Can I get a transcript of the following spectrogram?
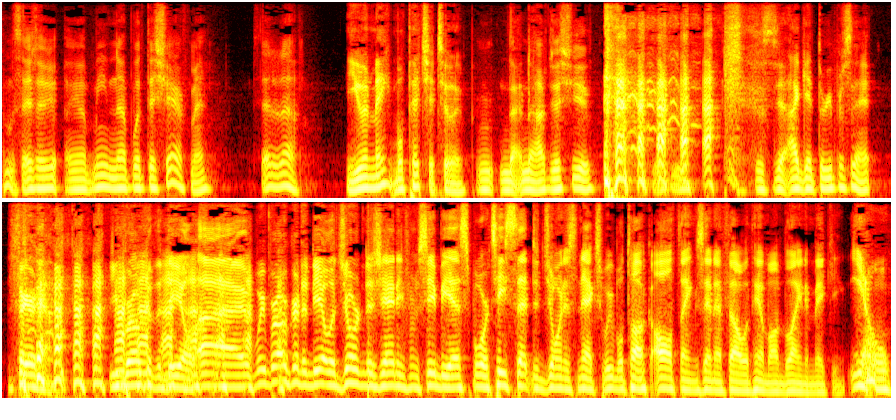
I'm set you uh, meeting up with the sheriff, man. Set it up. You and me, we'll pitch it to him. Mm, No, no just you. just you. Just, I get three percent. Fair enough. You brokered the deal. Uh, we brokered a deal with Jordan Dajani from CBS Sports. He's set to join us next. We will talk all things NFL with him on Blaine and Mickey. Yo.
